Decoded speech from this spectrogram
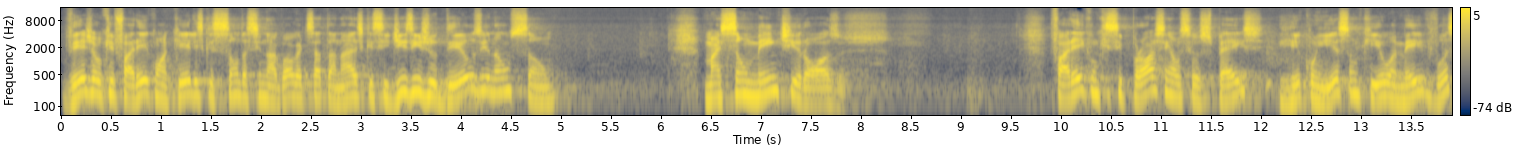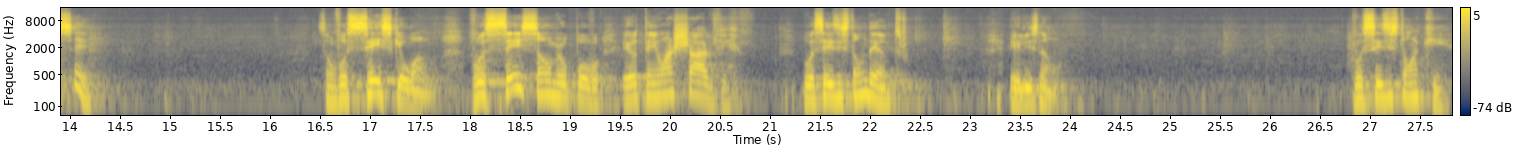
Veja o que farei com aqueles que são da sinagoga de Satanás, que se dizem judeus e não são, mas são mentirosos. Farei com que se prostrem aos seus pés e reconheçam que eu amei você. São vocês que eu amo. Vocês são o meu povo. Eu tenho a chave. Vocês estão dentro. Eles não. Vocês estão aqui.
